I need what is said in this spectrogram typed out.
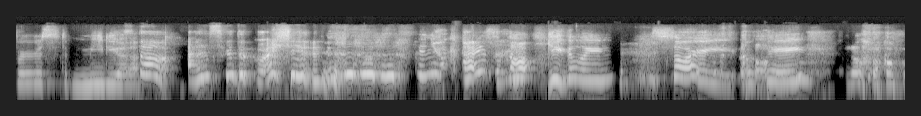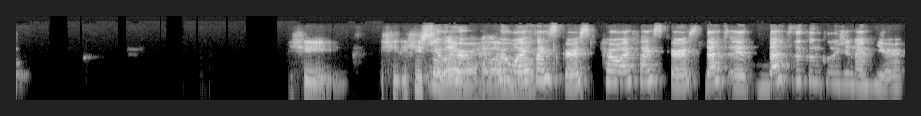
First media. Stop. Answer the question. Can you guys stop giggling? Sorry, No. okay? No. She she she's still Yo, there. her. Hello. her Wi-Fi's cursed. Her Wi-Fi's cursed. That's it. That's the conclusion I'm here.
